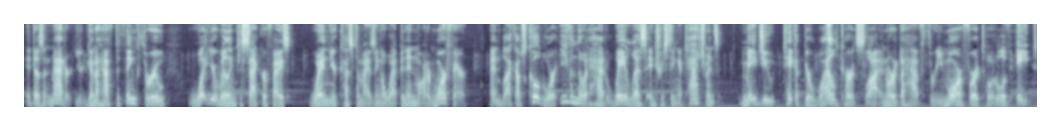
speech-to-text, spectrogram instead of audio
it doesn't matter. You're gonna have to think through what you're willing to sacrifice when you're customizing a weapon in Modern Warfare. And Black Ops Cold War, even though it had way less interesting attachments, made you take up your wildcard slot in order to have three more for a total of eight.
